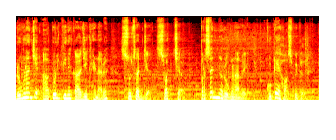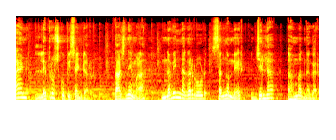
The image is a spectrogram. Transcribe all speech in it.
रुग्णांची आपुलकीने काळजी घेणारं सुसज्ज स्वच्छ प्रसन्न रुग्णालय Kute hospital and laparoscopy centre. Tajnemala Navin Nagar road Sangamner जिल्हा अहमदनगर.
